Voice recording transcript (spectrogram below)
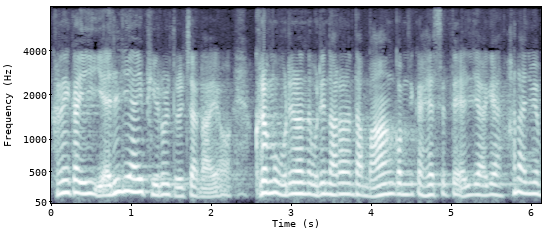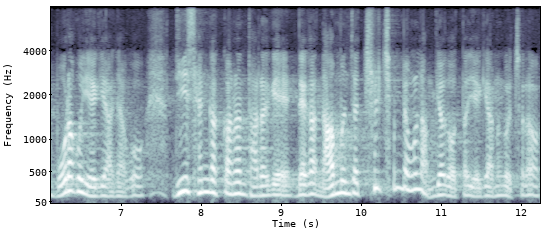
그러니까 이 엘리야의 비유를 들잖아요. 그러면 우리는 우리나라는 다 망한 겁니까? 했을 때 엘리야에게 하나님이 뭐라고 얘기하냐고. 네 생각과는 다르게 내가 남은 자 7천 명을 남겨뒀다 얘기하는 것처럼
